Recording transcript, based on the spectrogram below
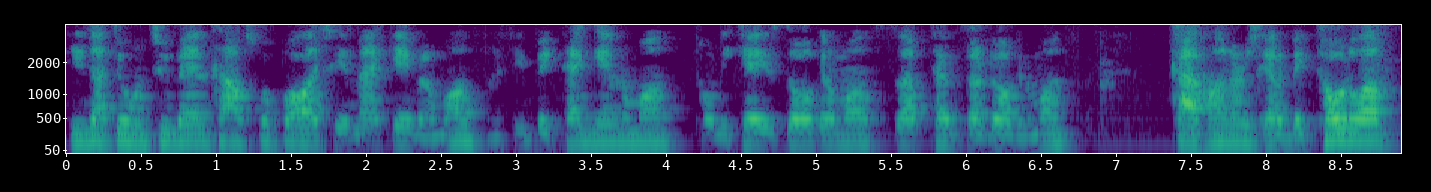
he's not doing too bad in college football. I see a MAC game in a month. I see a Big Ten game in a month. Tony K's dog in a month. Up 10 star dog in a month. Kyle Hunter's got a big total up.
